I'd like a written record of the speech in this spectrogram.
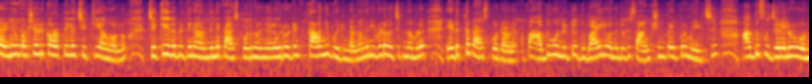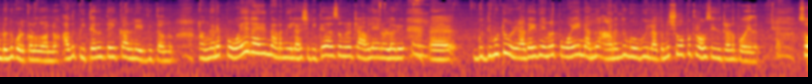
കഴിഞ്ഞു. പക്ഷേ അവർ കുഴപ്പമില്ല ചെക്ക് ചെയ്യാമെന്ന് പറഞ്ഞു. ചെക്ക് ചെയ്തപ്പോഴത്തേന് ആനന്ദിന്റെ പാസ്പോർട്ട് എന്ന് പറഞ്ഞാൽ ഒരു വട്ടം കളഞ്ഞു പോയിട്ടുണ്ടായിരുന്നു. അങ്ങനെ ഇവിടെ വെച്ചിട്ട് നമ്മൾ എടുത്ത പാസ്പോർട്ടാണ് അപ്പോൾ അതുകൊണ്ടിട്ട് ദുബായിൽ വന്നിട്ട് ഒരു സാങ്ഷൻ പേപ്പർ മേടിച്ച് അത് ഫുജറയിൽ കൊണ്ടുവന്ന് കൊടുക്കണമെന്ന് പറഞ്ഞു. അത് പിറ്റേന്നത്തേക്ക് അതിന് എഴുതി തന്നു. അങ്ങനെ പോയ കാര്യം നടന്നില്ല. പക്ഷേ പിറ്റേ ദിവസം കൂടെ ട്രാവൽ ചെയ്യാനുള്ളൊരു ബുദ്ധിമുട്ട് കൂടി അതായത് ഞങ്ങൾ പോയതിന്റെ അന്ന് ആനന്ദും ഗോപും ഇല്ലാത്തതുകൊണ്ട് ഷോപ്പ് ക്ലോസ് ചെയ്തിട്ടാണ് പോയത്. സോ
